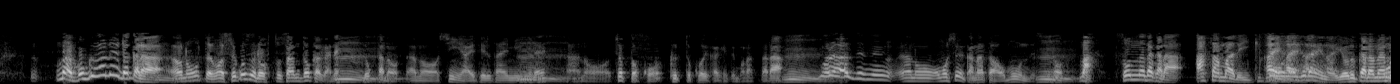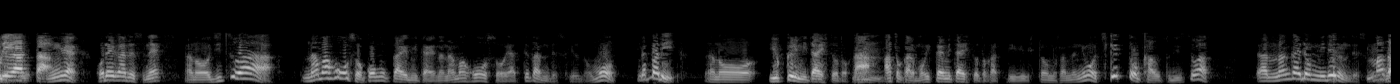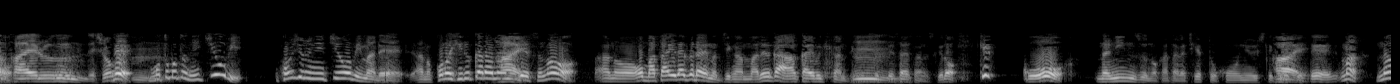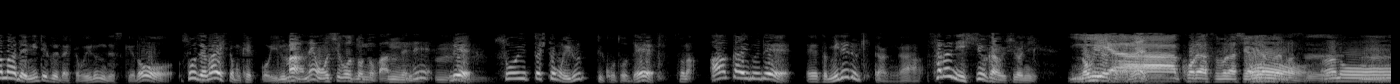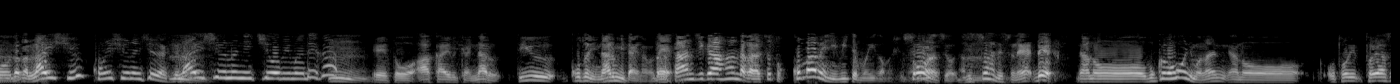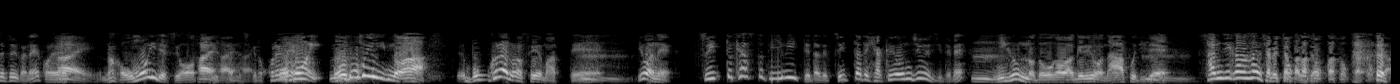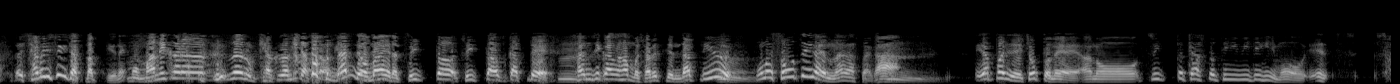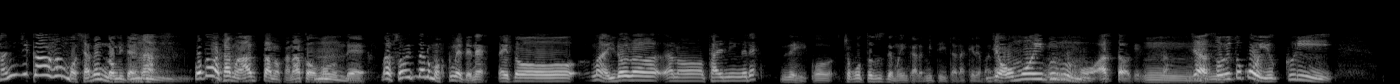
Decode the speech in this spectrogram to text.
まあ僕がね、だから、うん。あの、思ったのは、それこそロフトさんとかがね、うん。どっかの、あの、深夜空いてるタイミングで、ねうん。あの、ちょっとこう、クッと声かけてもらったら、うん。これは全然、あの、面白いかなとは思うんですけど、うん。まあ、そんなだから、朝まで行きそうなぐらいの夜からなんです盛り上がったね、これがですね、あの、実は、生放送、今回みたいな生放送をやってたんですけれども、やっぱり、あの、ゆっくり見たい人とか、うん。後からもう一回見たい人とかっていう人のためにも、チケットを買うと実は、あの、何回でも見れるんですけど。もまだ買えるんでしょ？で、うん。もともと日曜日、今週の日曜日まで、あの、この昼からなんですの、あの、をまたいだぐらいの時間までがアーカイブ期間っていう設定されてたんですけど、結構な人数の方がチケットを購入してくれてて、まあ、生で見てくれた人もいるんですけど、そうじゃない人も結構いる。まあね、お仕事とかあってね。うん。うん。で、そういった人もいるってことで、そのアーカイブで、えっ、と、見れる期間が、さらに1週間後ろに伸びるいとかね。やー、これは素晴らしい。ありがとうございます。あのーうんだから来週、今週の日曜じゃなくて、うん来週の日曜日までが、うんえっ、と、アーカイブ期間になるっていうことになるみたいなので、3時間半だからちょっとこまめに見てもいいかもしれない。そうなんですよ。実はですね、で、あのー僕の方にも何、あのーお問い問い合わせというかね、これ、はいなんか重いですよって言ったんですけど、これ、ね、重いうん重いのは、僕らのせいもあって、うん要はね、ツイートキャスト TV って、だってツイッターで140字でね、うん2分の動画を上げるようなアプリで、うん3時間半喋っちゃったんですよ。そっかそっかそっかそ 喋りすぎちゃったっていうね。もう真似からざる客が来ちゃった。なんでお前らツイッター、ツイッターを使ってうん3時間半も喋ってんだっていう、うんこの想定外の長さが、うんやっぱりね、ちょっとね、あの、ツイッターキャスト TV 的にも、え、3時間半も喋んの？みたいなうん。ことは多分あったのかなと思うんで、まあそういったのも含めてね、えっ、と、まあいろいろ、あの、タイミングで、ぜひこう、ちょこっとずつでもいいから見ていただければね、じゃあ重い部分もあったわけですか。うん。じゃあそういうとこをゆっくり、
